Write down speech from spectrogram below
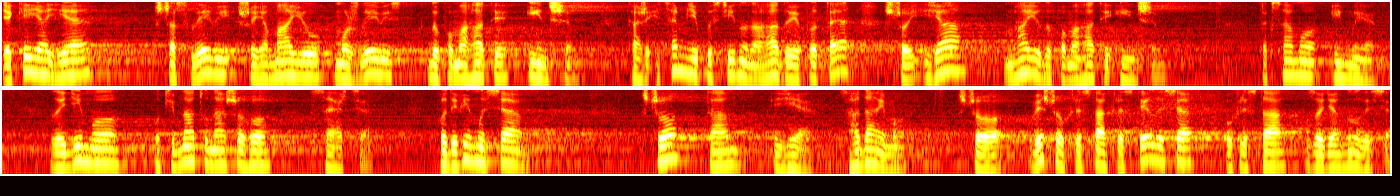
який я є щасливий, що я маю можливість допомагати іншим. Каже, і це мені постійно нагадує про те, що я маю допомагати іншим. Так само і ми. Зайдімо у кімнату нашого серця, подивімося, що там є. Згадаймо, що ви, що в Христа хрестилися, у Христа зодягнулися.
